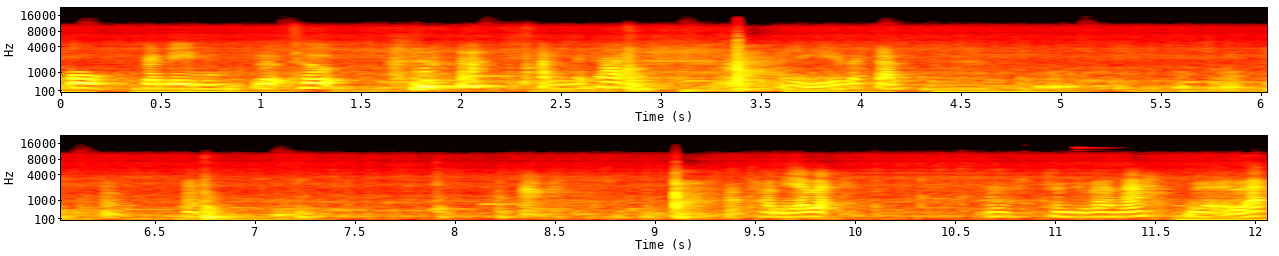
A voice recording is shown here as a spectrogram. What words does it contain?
โอ้กระเด็นเลอะเทอะฝันไม่ได้ อย่างนี้แล้วกันอะท่านี้แหละอะท่านี้แล้วนะ เหนื่อยแล้ว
